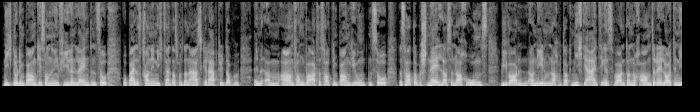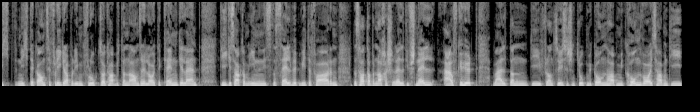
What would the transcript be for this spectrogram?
Nicht nur in Bangui, sondern in vielen Ländern so. Wobei das kann ja nicht sein, dass man dann ausgeraubt wird, aber äh, am Anfang war das halt in Bangui unten so. Das hat aber schnell, also nach uns, wie waren an jenem Nachmittag nicht die einzigen, es waren dann noch andere Leute, nicht, nicht der ganze Flieger, aber im Flugzeug habe ich dann andere Leute kennengelernt, die gesagt haben, ihnen ist dasselbe widerfahren. Das hat aber nachher relativ schnell aufgehört, weil dann die französischen Truppen begonnen haben, mit Konvois haben die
